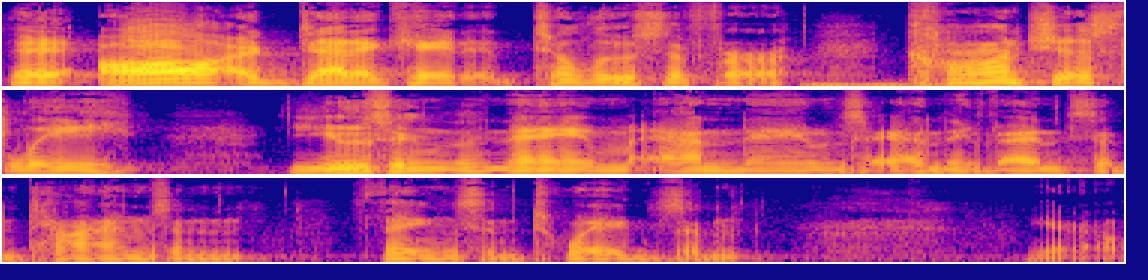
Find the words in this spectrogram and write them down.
They all are dedicated to Lucifer, consciously using the name and names and events and times and things and twigs and, you know,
